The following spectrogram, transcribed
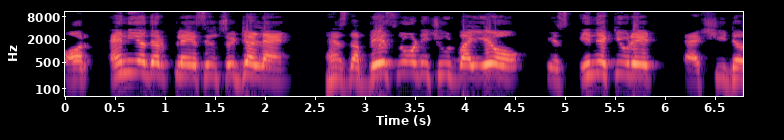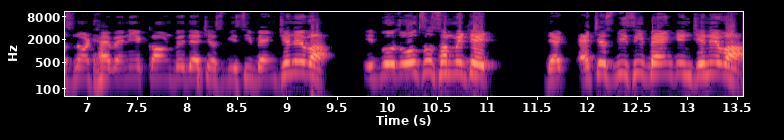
or any other place in Switzerland. Hence, the base note issued by AO is inaccurate as she does not have any account with HSBC Bank Geneva. It was also submitted that HSBC Bank in Geneva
